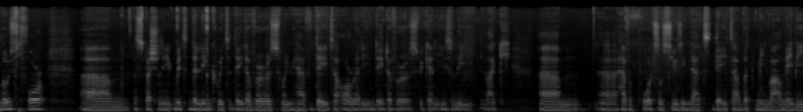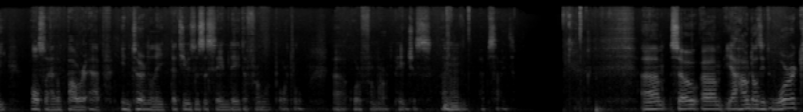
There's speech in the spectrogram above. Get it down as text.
most for, um, especially with the link with Dataverse. When we have data already in Dataverse, we can easily like um, uh, have a portals using that data, but meanwhile maybe also have a Power App internally that uses the same data from our portal uh, or from our Pages um, Mhm. website. Um, so um, yeah, how does it work?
